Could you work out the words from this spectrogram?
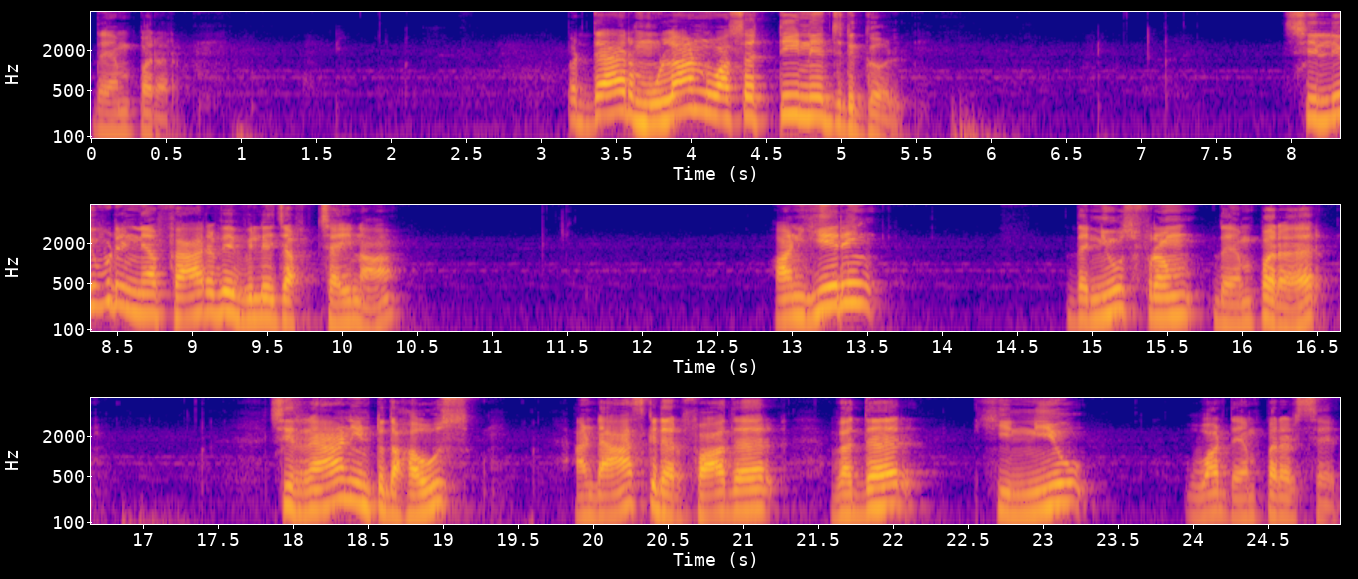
the emperor but there mulan was a teenaged girl she lived in a faraway village of china on hearing the news from the emperor, she ran into the house and asked her father whether he knew what the emperor said.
